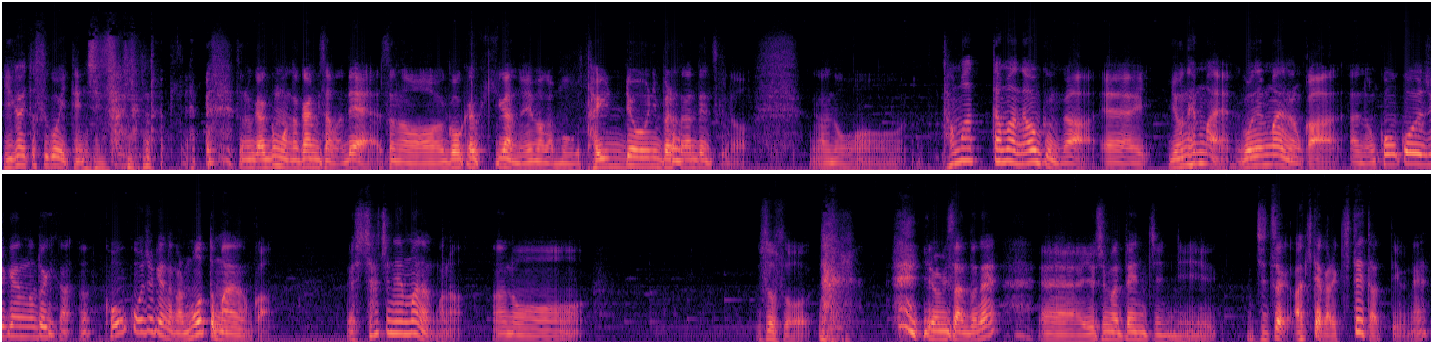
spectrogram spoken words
意外とすごい天神さんなんだみたいなその学問の神様でその合格祈願の絵馬がもう大量にぶら下がってるんですけどあのーたまたま修くんが、えー、4年前5年前なのかあの高校受験の時か高校受験だからもっと前なのか78年前なのかなあのー、そうそう。ひろみさんとね、えー、湯島天神に実は秋田から来てたっていうね。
